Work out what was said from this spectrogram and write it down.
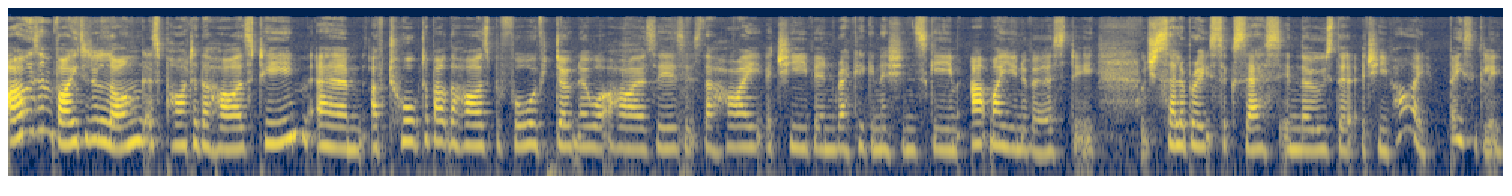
I was invited along as part of the HARS team. Um, I've talked about the HARS before. If you don't know what HARS is, it's the High Achieving Recognition Scheme at my university, which celebrates success in those that achieve high, basically.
